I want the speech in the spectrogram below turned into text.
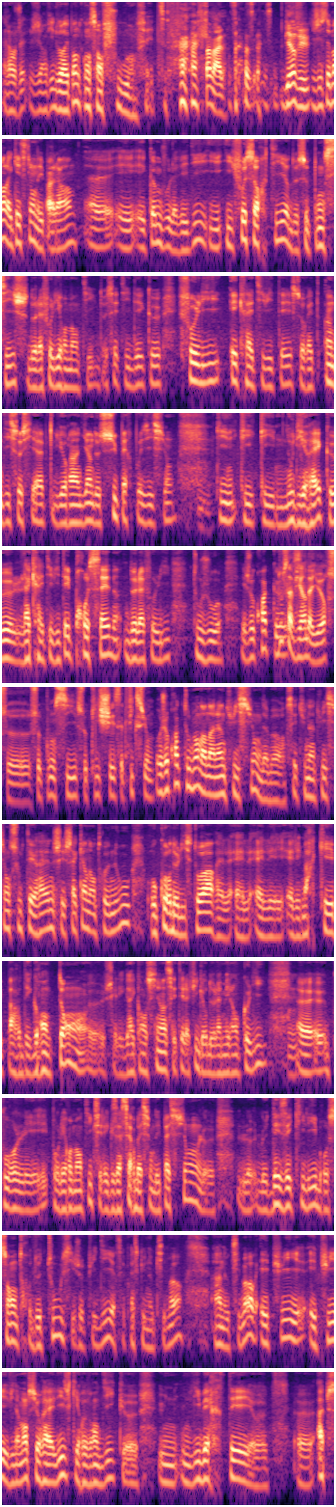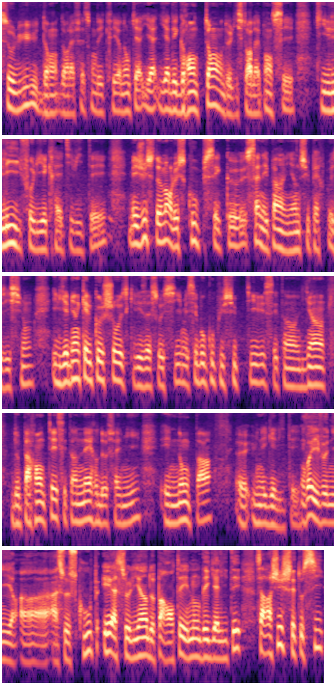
Alors j'ai envie de vous répondre qu'on s'en fout en fait. pas mal. Bien vu. Justement, la question n'est pas là. Euh, et, comme vous l'avez dit, il, faut sortir de ce poncif de la folie romantique, de cette idée que folie et créativité seraient indissociables, qu'il y aurait un lien de superposition mm. qui, qui, qui nous dirait que la créativité procède de la folie toujours. Et je crois que d'où ça vient d'ailleurs ce, ce poncif, ce cliché, cette fiction? Je crois que tout le monde en a l'intuition d'abord. C'est une intuition souterraine chez chacun d'entre nous. Au cours de l'histoire, elle, elle, elle, est, elle, est, marquée par des grands temps. Euh, chez les Grecs anciens, c'était la figure de la mélancolie. Mm. Euh, pour les pour les romantiques, c'est l'exacerbation des passions, le, le, déséquilibre au centre de tout, si je puis dire. C'est presque une oxymore, un oxymore. Et puis et puis évidemment le surréalisme qui revendique euh, une, une liberté euh, euh, absolue dans, la façon d'écrire. Donc il y, a des grands temps de l'histoire de la pensée qui lient folie et créativité. Mais justement, le scoop, c'est que ça n'est pas un lien de superposition. Il y a bien quelque chose qui les associe, mais c'est beaucoup plus subtil. C'est un lien de parenté, c'est un air de famille et non pas euh, une égalité. On va y venir à, ce scoop et à ce lien de parenté et non d'égalité. Sarah Chiche, c'est aussi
